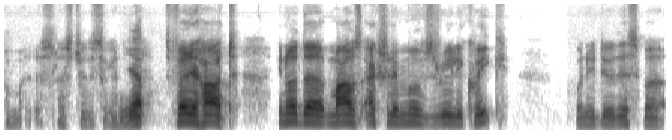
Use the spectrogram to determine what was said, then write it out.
oh my let's, let's do this again Yep. it's very hard you know the mouse actually moves really quick when you do this but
